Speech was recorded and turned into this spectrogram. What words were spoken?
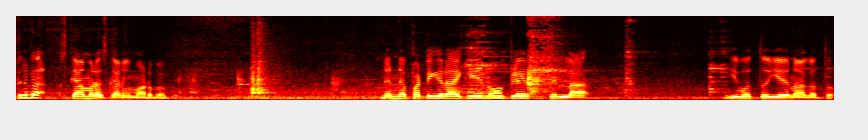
ತಿರ್ಗಾ ಕ್ಯಾಮ್ರಾ ಸ್ಕ್ಯಾನಿಂಗ್ ಮಾಡಬೇಕು. ನಿನ್ನೆ ಪಟ್ಟಿಗೆ ಹಾಕಿನೂ ಕ್ಲಿಯರೆನ್ಸ್ ಇಲ್ಲ. ಇವತ್ತು ಏನಾಗುತ್ತೋ.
